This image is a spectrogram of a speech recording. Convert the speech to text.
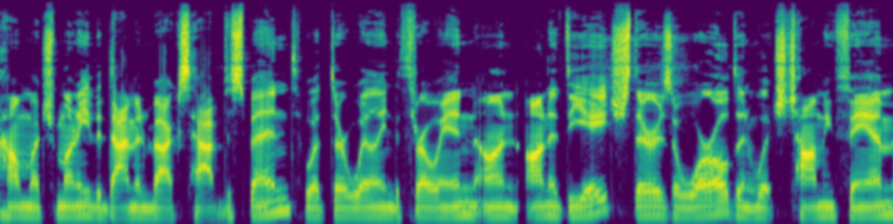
how much money the Diamondbacks have to spend, what they're willing to throw in on on a DH. There is a world in which Tommy Pham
